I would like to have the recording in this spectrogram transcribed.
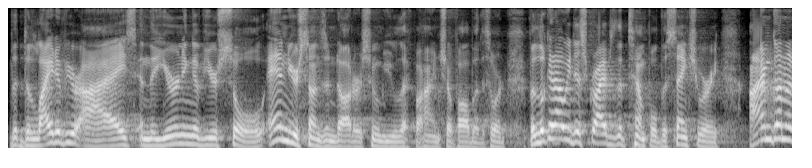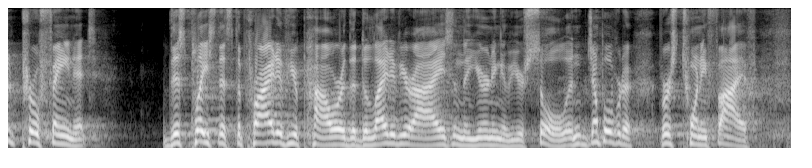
the delight of your eyes and the yearning of your soul, and your sons and daughters whom you left behind shall fall by the sword. But look at how he describes the temple, the sanctuary. I'm going to profane it this place that's the pride of your power, the delight of your eyes, and the yearning of your soul. And jump over to verse 25.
